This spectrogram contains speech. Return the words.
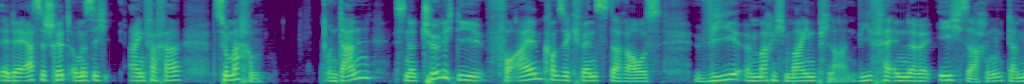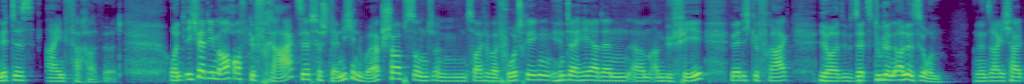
äh, der erste Schritt, um es sich einfacher zu machen. Und dann ist natürlich die vor allem Konsequenz daraus, wie äh, mache ich meinen Plan? Wie verändere ich Sachen, damit es einfacher wird? Und ich werde eben auch oft gefragt, selbstverständlich in Workshops und im Zweifel bei Vorträgen hinterher dann ähm, am Buffet werde ich gefragt, ja, setzt du denn alles um? Und dann sage ich halt,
